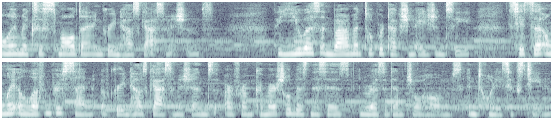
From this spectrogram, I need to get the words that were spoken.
only makes a small dent in greenhouse gas emissions. The U.S. Environmental Protection Agency states that only 11% of greenhouse gas emissions are from commercial businesses and residential homes in 2016.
